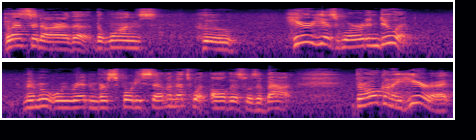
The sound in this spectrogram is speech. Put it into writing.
Blessed are the, the ones who hear his word and do it. Remember what we read in verse 47? That's what all this was about. They're all going to hear it,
